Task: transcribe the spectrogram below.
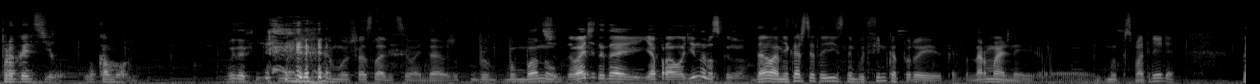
про Годзиллу. Ну come on. Выдохни. Можешь расслабиться, Вань, да, уже бомбанул. Давайте тогда я про Аладдина расскажу. Давай, мне кажется, это единственный будет фильм, который как бы нормальный э, мы посмотрели.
